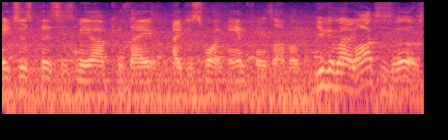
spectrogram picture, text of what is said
It just pisses me off because I I just want handfuls of them. You can buy boxes of those.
